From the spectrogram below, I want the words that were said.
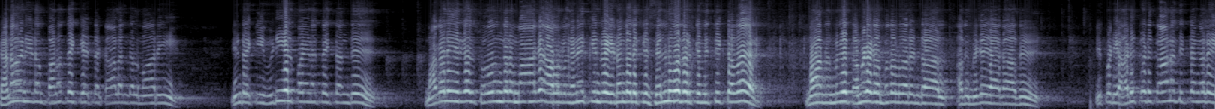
கணவனிடம் பணத்தை கேட்ட காலங்கள் மாறி இன்றைக்கு விடியல் பயணத்தை தந்து மகளிர்கள் சுதந்திரமாக அவர்கள் நினைக்கின்ற இடங்களுக்கு செல்வதற்கு வித்திட்டவர் மாண்புமிகு தமிழக முதல்வர் என்றால் அது மிகையாகாது. இப்படி அடுக்கடுக்கான திட்டங்களை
